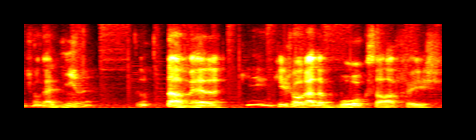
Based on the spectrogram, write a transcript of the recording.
Jogadinha, né? Puta merda. Que, que jogada boa que o Salah fez.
